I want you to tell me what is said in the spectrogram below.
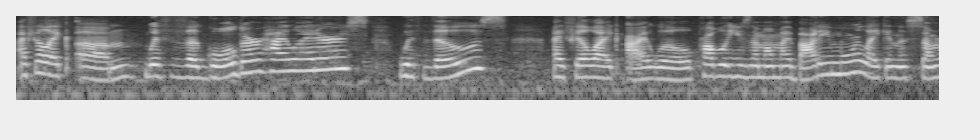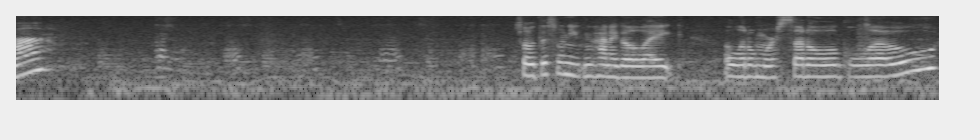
I feel like um, with the Golder highlighters, with those, I feel like I will probably use them on my body more, like in the summer. So with this one you can kind of go like a little more subtle glow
